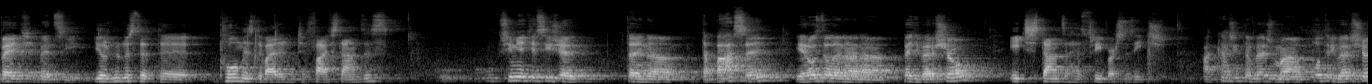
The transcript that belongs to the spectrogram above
5 vecí. You'll notice that the poem is divided into five stanzas. Všimnete si, že ten, eh, tá báseň je rozdelená na 5 veršov Each stanza has three verses each. a každý ten verš má po 3 verše.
